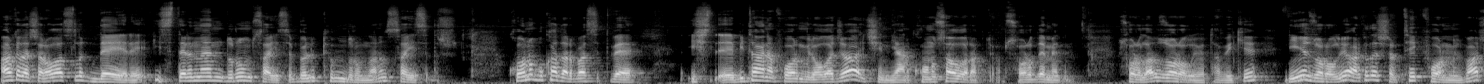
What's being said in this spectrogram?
Arkadaşlar olasılık değeri istenilen durum sayısı bölü tüm durumların sayısıdır. Konu bu kadar basit ve işte bir tane formül olacağı için yani konusal olarak diyorum soru demedim. Sorular zor oluyor tabii ki. Niye zor oluyor? Arkadaşlar tek formül var.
